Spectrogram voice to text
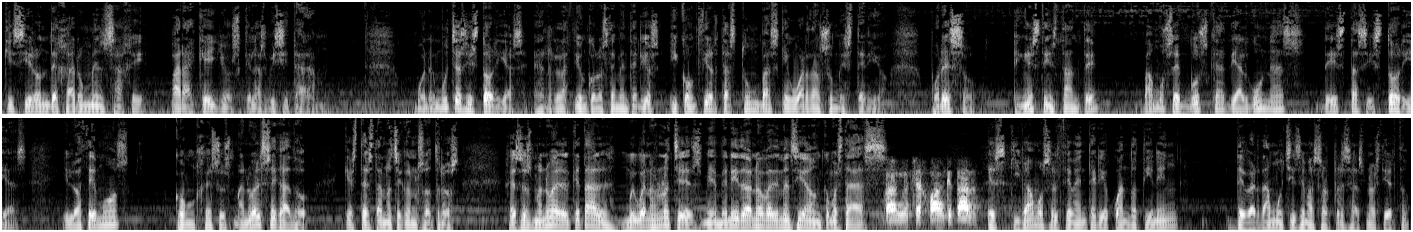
quisieron dejar un mensaje para aquellos que las visitaran. Bueno, hay muchas historias en relación con los cementerios y con ciertas tumbas que guardan su misterio. Por eso, en este instante, vamos en busca de algunas de estas historias y lo hacemos con Jesús Manuel Segado, que está esta noche con nosotros. Jesús Manuel, ¿qué tal? Muy buenas noches, bienvenido a Nueva Dimensión, ¿cómo estás? Buenas noches, Juan, ¿qué tal? Esquivamos el cementerio cuando tienen de verdad muchísimas sorpresas, ¿no es cierto?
